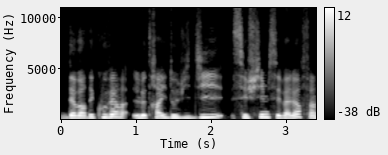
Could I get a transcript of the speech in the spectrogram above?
d'avoir découvert le travail d'Ovidie, ses films, ses valeurs. Enfin,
